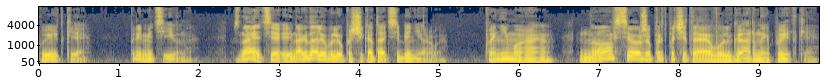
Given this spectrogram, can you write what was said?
Пытки. Примитивно. Знаете, иногда люблю пощекотать себе нервы. Понимаю. Но все же предпочитаю вульгарные пытки.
